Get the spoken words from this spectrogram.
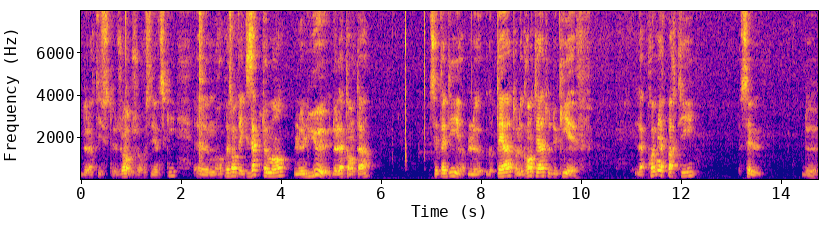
de l'artiste Georges Rostiansky, euh, représente exactement le lieu de l'attentat, c'est-à-dire le théâtre, le grand théâtre de Kiev. La première partie, celle de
